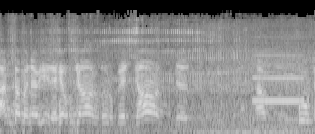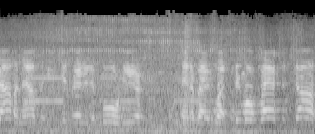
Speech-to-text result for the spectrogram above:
I'm coming out here to help Little. John is our uh, full-time now, so he's getting ready to pull here in about what two more classes, John?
